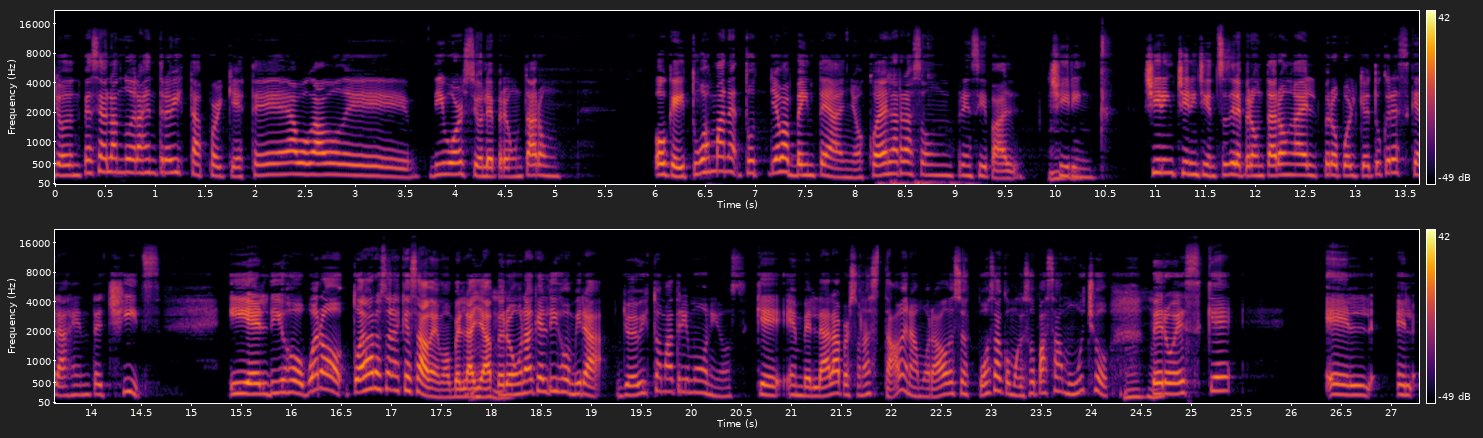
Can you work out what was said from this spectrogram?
yo empecé hablando de las entrevistas porque este abogado de divorcio le preguntaron, ok, tú, tú llevas 20 años, ¿cuál es la razón principal? Cheating. Cheating, cheating, cheating. Entonces le preguntaron a él, pero ¿por qué tú crees que la gente cheats? Y él dijo, bueno, todas las razones que sabemos, ¿verdad? Ya, pero una que él dijo, mira, yo he visto matrimonios que en verdad la persona estaba enamorada de su esposa, como que eso pasa mucho, pero es que el, el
